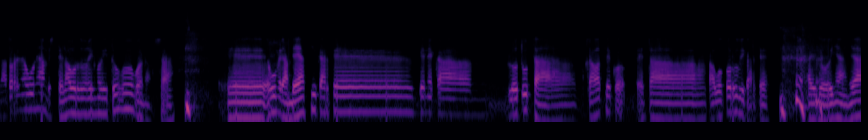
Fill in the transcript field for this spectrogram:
datorren egunean beste laburdu egingo ditugu, bueno, o sea, eh egun berean behatzik arte geneka lotuta gabatzeko eta gaueko rubik arte. Aido, ginean, ja,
